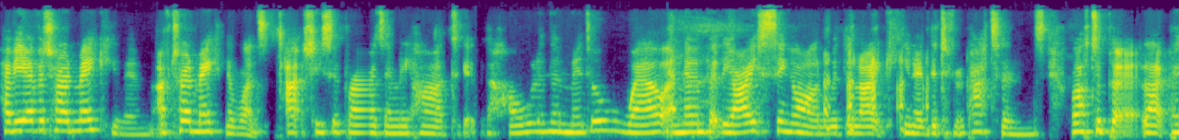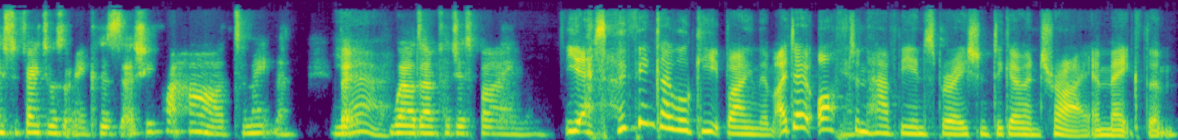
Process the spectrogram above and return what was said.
Have you ever tried making them? I've tried making them once. It's actually surprisingly hard to get the hole in the middle well and then put the icing on with the like, you know, the different patterns. We'll have to put like post a photo or something because it's actually quite hard to make them. But yeah. well done for just buying them. Yes, I think I will keep buying them. I don't often yeah. have the inspiration to go and try and make them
